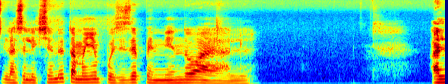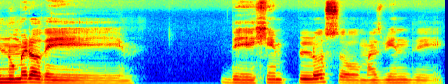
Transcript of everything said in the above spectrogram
La selección de tamaño pues es dependiendo al, al número de, de ejemplos o más bien de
